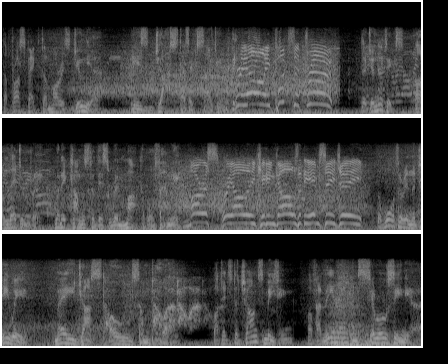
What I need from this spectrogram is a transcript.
The prospect of Maurice Jr. is just as exciting. Rioli puts it through! The genetics are legendary when it comes to this remarkable family. Maurice Rioli kicking goals at the MCG. The water in the Tiwi may just hold some power. But it's the chance meeting of Helena and Cyril Sr.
